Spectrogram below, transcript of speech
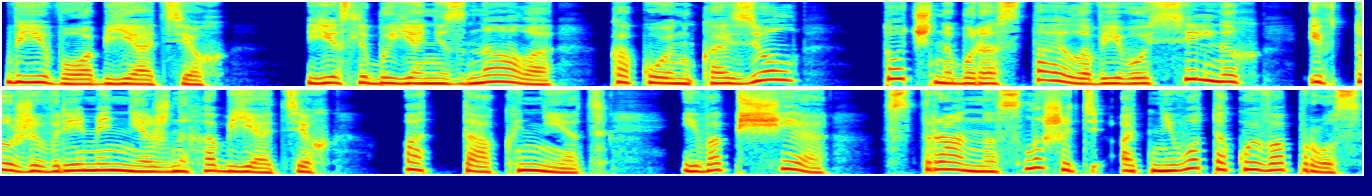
в его объятиях. Если бы я не знала, какой он козел, точно бы растаяла в его сильных и в то же время нежных объятиях. А так нет. И вообще, странно слышать от него такой вопрос.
